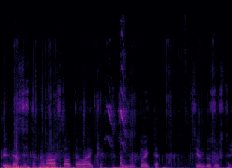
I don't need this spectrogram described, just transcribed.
Підписуйтесь на канал, ставте лайки, коментуйте. Всім до зустрічі.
